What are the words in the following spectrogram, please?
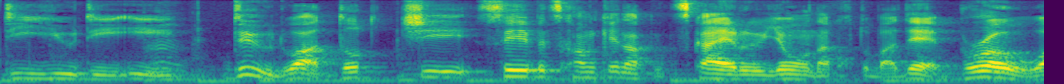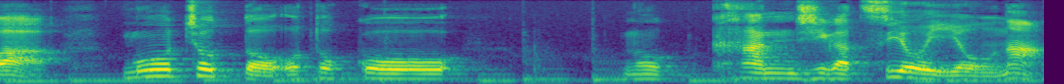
dude、dude はどっち性別関係なく使えるような言葉で bro はもうちょっと男の感じが強いような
